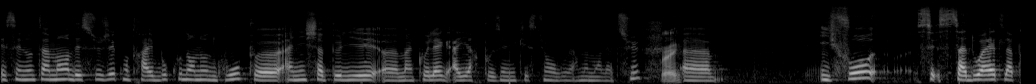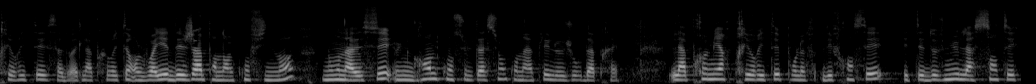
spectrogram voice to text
Et c'est notamment des sujets qu'on travaille beaucoup dans notre groupe. Euh, Annie Chapelier, euh, ma collègue, a hier posé une question au gouvernement là-dessus. Euh, il faut, ça doit être la priorité. Ça doit être la priorité. On le voyait déjà pendant le confinement. Nous, on avait fait une grande consultation qu'on a appelée le jour d'après la première priorité pour les Français était devenue la santé,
